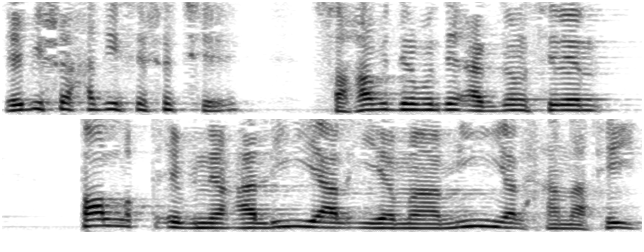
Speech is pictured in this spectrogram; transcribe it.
এ বিষয়ে হাদিস এসেছে, সাহাবিদের মধ্যে একজন ছিলেন তলক ইবনে আলী আল ইয়ামামি আল হানাফি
